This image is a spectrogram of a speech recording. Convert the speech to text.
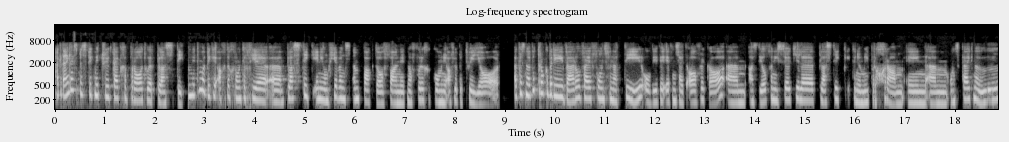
Ek dink ek spesifiek met True Cape gepraat oor plastiek. Net om 'n bietjie agtergrond te gee, uh, plastiek en die omgewingsimpak daarvan het na vore gekom in die afgelope 2 jaar. Ek is nou betrokke by die Wêreldwye Fonds vir Natuur of WWF in Suid-Afrika, um as deel van die sirkulêre plastiek ekonomie program en um ons kyk na hoe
